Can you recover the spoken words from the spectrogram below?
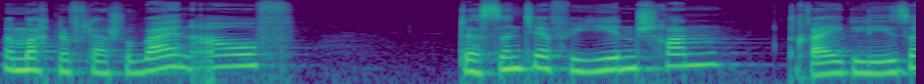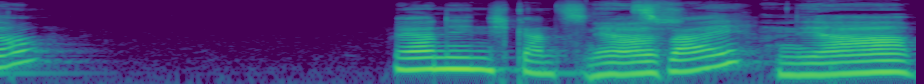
man macht eine Flasche Wein auf, das sind ja für jeden schon drei Gläser. Ja, nee, nicht ganz. Ja, Zwei? Ja,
